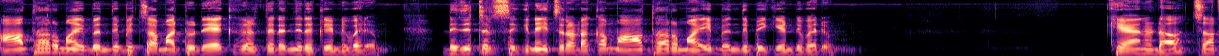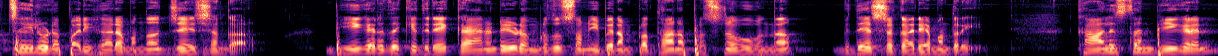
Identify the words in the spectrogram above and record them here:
ആധാറുമായി ബന്ധിപ്പിച്ച മറ്റു രേഖകൾ തിരഞ്ഞെടുക്കേണ്ടി വരും. ഡിജിറ്റൽ സിഗ്നേച്ചർ അടക്കം ആധാറുമായി ബന്ധിപ്പിക്കേണ്ടി വരും. കാനഡ ചർച്ചയിലൂടെ പരിഹാരമെന്ന് ജയശങ്കർ. ഭീകരതയ്ക്കെതിരെ കാനഡയുടെ മൃദുസമീപനം പ്രധാന പ്രശ്നവുമെന്ന് വിദേശകാര്യമന്ത്രി. ഖാലിസ്ഥാൻ ഭീകരൻ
